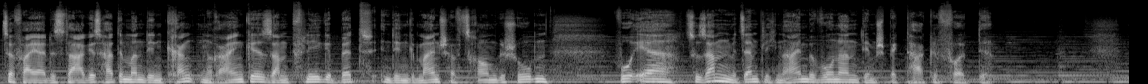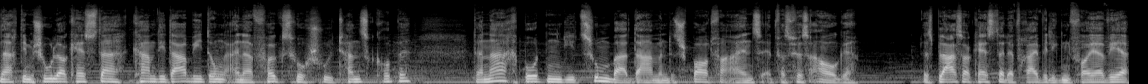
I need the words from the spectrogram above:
Zur Feier des Tages hatte man den kranken Reinke samt Pflegebett in den Gemeinschaftsraum geschoben, wo er zusammen mit sämtlichen Heimbewohnern dem Spektakel folgte. Nach dem Schulorchester kam die Darbietung einer Volkshochschultanzgruppe, danach boten die Zumba-Damen des Sportvereins etwas fürs Auge. Das Blasorchester der Freiwilligen Feuerwehr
